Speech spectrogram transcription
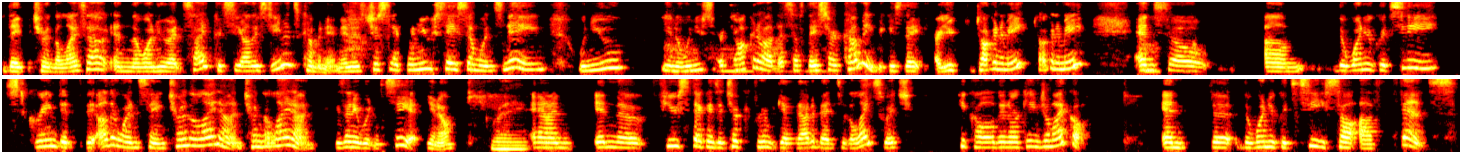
they turned the lights out, and the one who had sight could see all these demons coming in. And it's just like when you say someone's name, when you you know when you start talking about that stuff, they start coming because they are you talking to me, talking to me, and so um, the one who could see screamed at the other one saying, "Turn the light on, turn the light on," because then he wouldn't see it, you know. Right. And in the few seconds it took for him to get out of bed to the light switch, he called in Archangel Michael. And the, the one who could see saw a fence,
